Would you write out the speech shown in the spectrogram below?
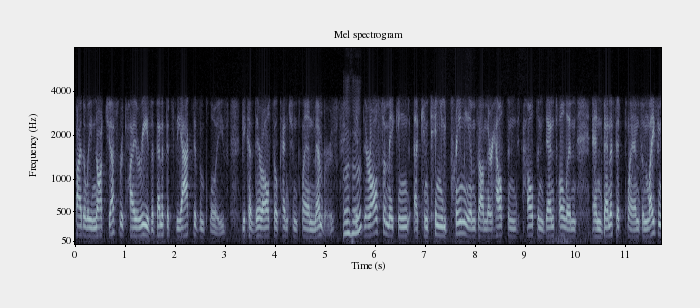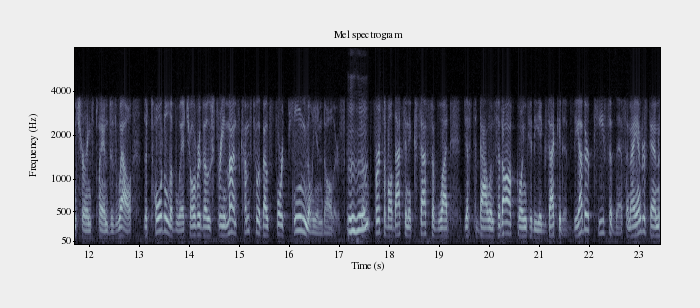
by the way, not just retirees, it benefits the active employees because they're also pension plan members. Mm-hmm. They're also making uh, continued premiums on their health and health and dental and, and benefit plans and life insurance plans as well. The total of which over those three months comes to about $14 million. Mm-hmm. So, first of all, that's in excess of what, just to balance it off, going to the executives. The other piece of this, and I understand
